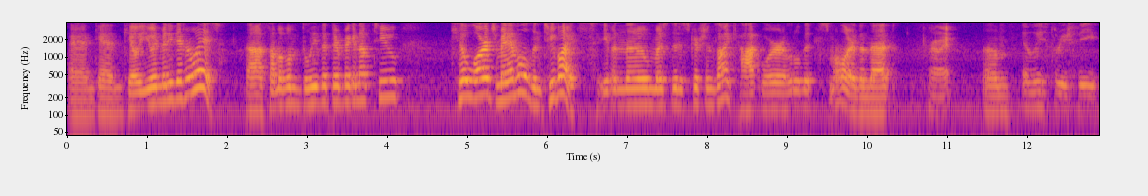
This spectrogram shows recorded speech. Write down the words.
and can kill you in many different ways. Uh, some of them believe that they're big enough to kill large mammals in two bites, even though most of the descriptions I caught were a little bit smaller than that. Right. Um, At least three feet.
